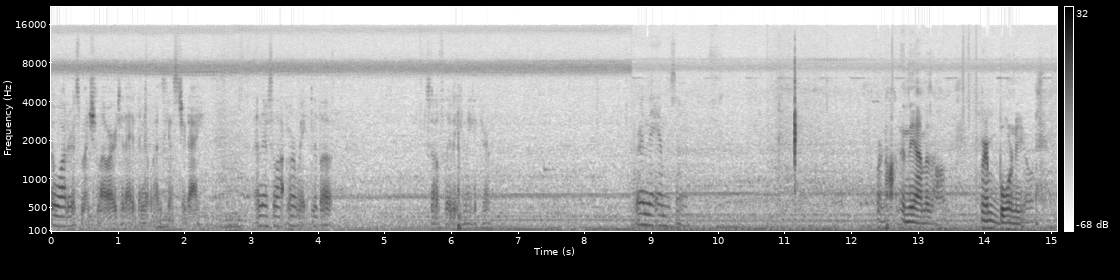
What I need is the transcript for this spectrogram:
The water is much lower today than it was yesterday. And there's a lot more weight in the boat. So hopefully we can make it through. We're in the Amazon. We're not in the Amazon. We're in Borneo.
